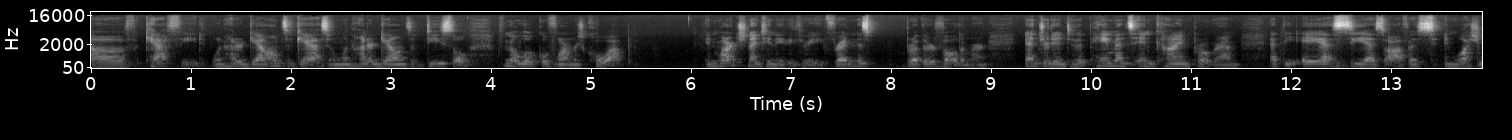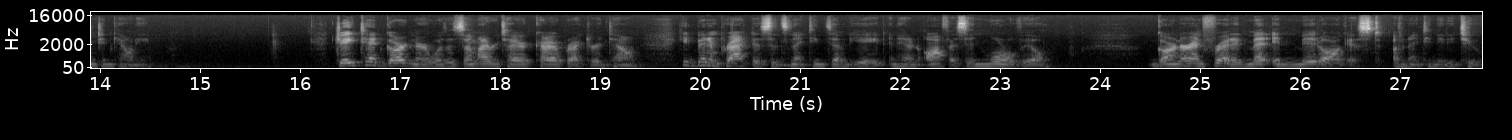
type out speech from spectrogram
of calf feed, 100 gallons of gas, and 100 gallons of diesel from the local farmers co op. In March 1983, Fred and his brother Valdemar entered into the Payments in Kind program at the ASCS office in Washington County. J. Ted Gardner was a semi retired chiropractor in town. He'd been in practice since 1978 and had an office in Morrowville. Garner and Fred had met in mid August of 1982.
